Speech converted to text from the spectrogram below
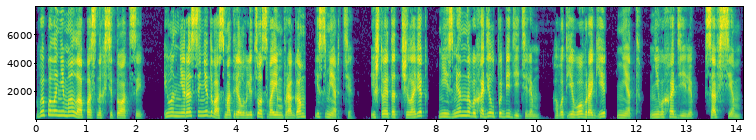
выпало немало опасных ситуаций, и он не раз и не два смотрел в лицо своим врагам и смерти. И что этот человек неизменно выходил победителем. А вот его враги нет, не выходили. Совсем.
